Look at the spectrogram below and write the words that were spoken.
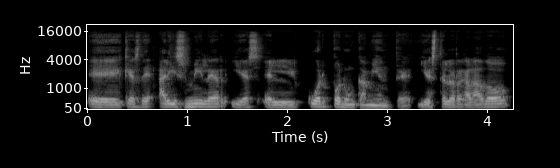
eh, que es de Alice Miller y es El cuerpo nunca miente. Y este lo he regalado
